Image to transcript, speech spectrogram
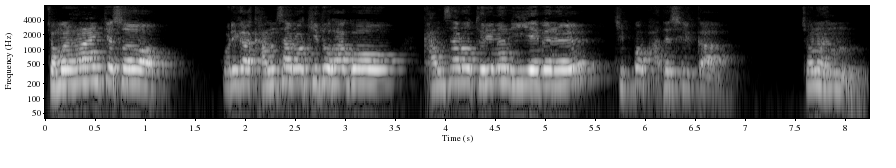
정말 하나님께서 우리가 감사로 기도하고 감사로 드리는 이 예배를 기뻐 받으실까? 저는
